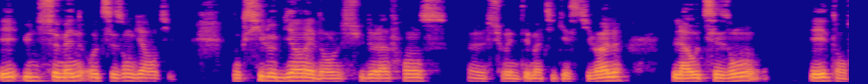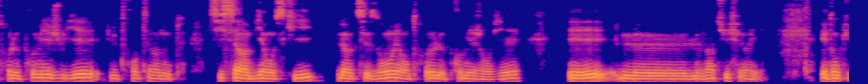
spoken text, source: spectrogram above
et une semaine haute saison garantie. Donc, si le bien est dans le sud de la France sur une thématique estivale, la haute saison est entre le 1er juillet et le 31 août. Si c'est un bien au ski, la haute saison est entre le 1er janvier et le, 28 février. Et donc,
